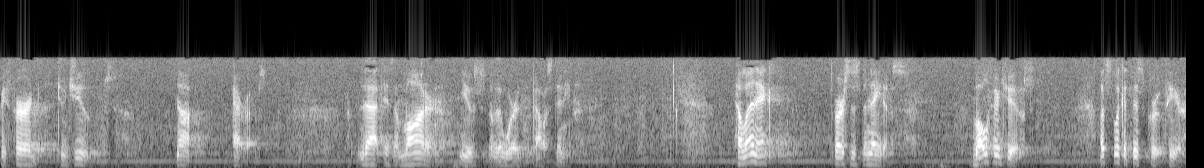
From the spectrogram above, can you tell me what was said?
referred to Jews, not Arabs. That is a modern use of the word Palestinian. Hellenic versus the natives. Both are Jews. Let's look at this group here,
